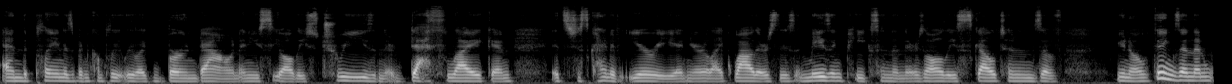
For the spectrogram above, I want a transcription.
and the plane has been completely like burned down, and you see all these trees and they're death like, and it's just kind of eerie, and you're like, wow, there's these amazing peaks, and then there's all these skeletons of you know things and then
